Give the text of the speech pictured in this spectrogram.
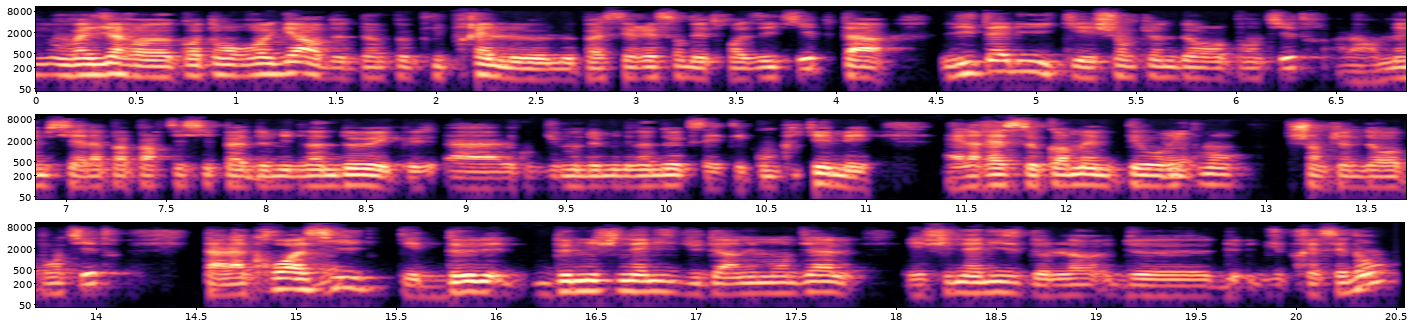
on va dire, euh, quand on regarde d'un peu plus près le, passé récent des trois équipes, tu l'Italie qui est championne d'Europe en titre. Alors, même si elle n'a pas participé à 2022 et que, à la Coupe du Monde 2022 et que ça a été compliqué, mais elle reste quand même théoriquement championne d'Europe en titre. Tu la Croatie qui est demi-finaliste du dernier mondial et finaliste du précédent.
